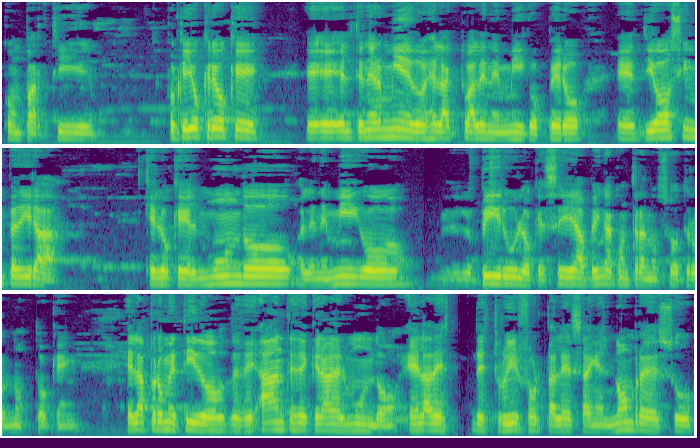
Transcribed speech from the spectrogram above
compartir. Porque yo creo que el tener miedo es el actual enemigo, pero Dios impedirá que lo que el mundo, el enemigo, el virus, lo que sea, venga contra nosotros, nos toquen. Él ha prometido desde antes de crear el mundo, Él ha de destruir fortaleza en el nombre de su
